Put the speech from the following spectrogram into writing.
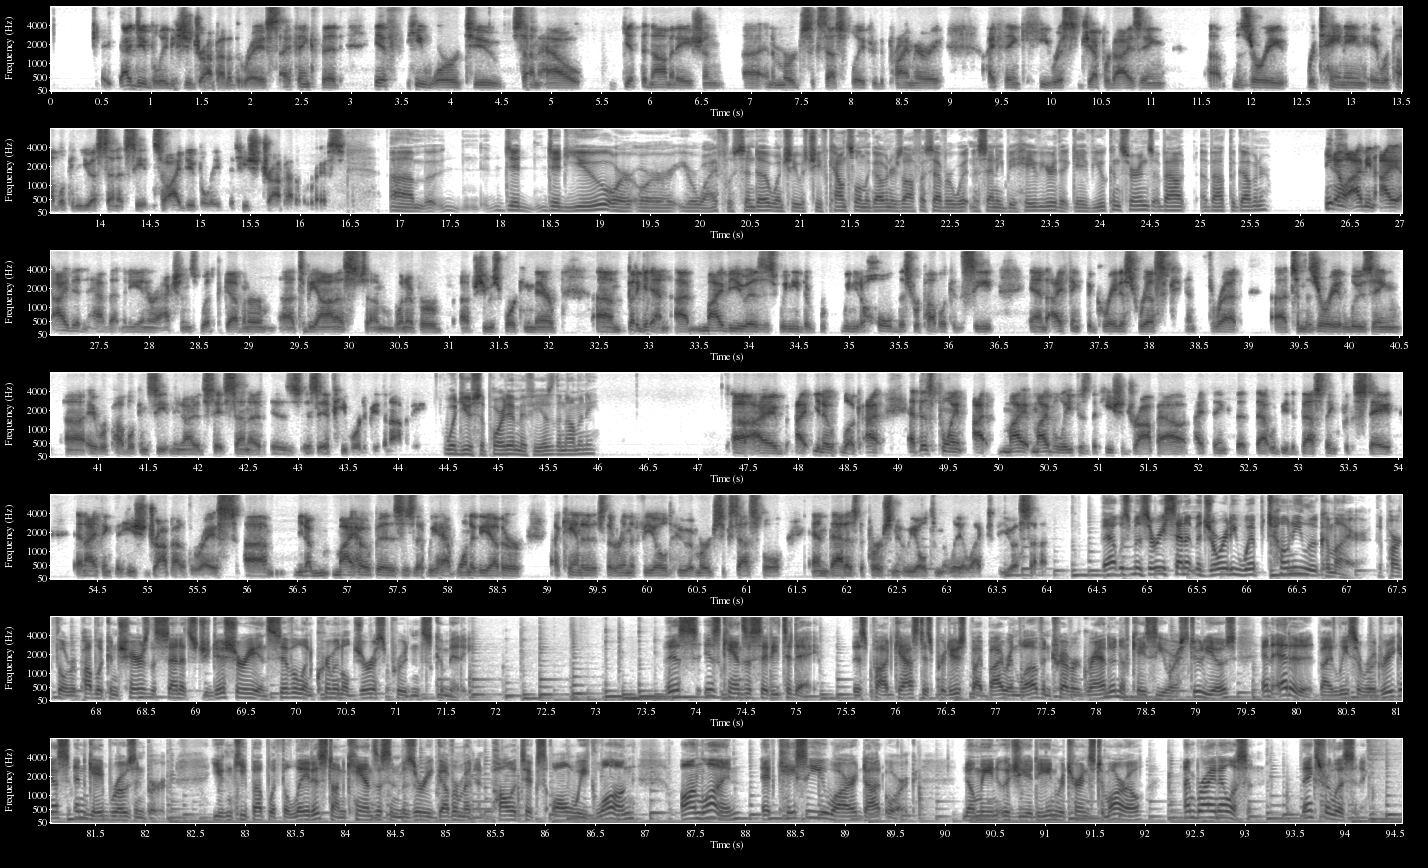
I do believe he should drop out of the race. I think that if he were to somehow get the nomination uh, and emerge successfully through the primary, I think he risks jeopardizing uh, Missouri retaining a Republican U.S. Senate seat. So I do believe that he should drop out of the race. Um, did did you or, or your wife Lucinda, when she was chief counsel in the governor's office, ever witness any behavior that gave you concerns about about the governor? You know, I mean, I, I didn't have that many interactions with the governor, uh, to be honest. Um, whenever uh, she was working there, um, but again, uh, my view is, is we need to we need to hold this Republican seat, and I think the greatest risk and threat uh, to Missouri losing uh, a Republican seat in the United States Senate is is if he were to be the nominee. Would you support him if he is the nominee? Uh, I, I, you know, look, I, at this point, I, my my belief is that he should drop out. I think that that would be the best thing for the state, and I think that he should drop out of the race. Um, you know, my hope is is that we have one of the other uh, candidates that are in the field who emerge successful, and that is the person who we ultimately elect to the U.S. Senate. That was Missouri Senate Majority Whip Tony Luetkemeyer. The Parkville Republican chairs the Senate's Judiciary and Civil and Criminal Jurisprudence Committee. This is Kansas City Today. This podcast is produced by Byron Love and Trevor Grandin of KCUR Studios and edited by Lisa Rodriguez and Gabe Rosenberg. You can keep up with the latest on Kansas and Missouri government and politics all week long online at kcur.org. Nomin Ujiyediin returns tomorrow. I'm Brian Ellison. Thanks for listening.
